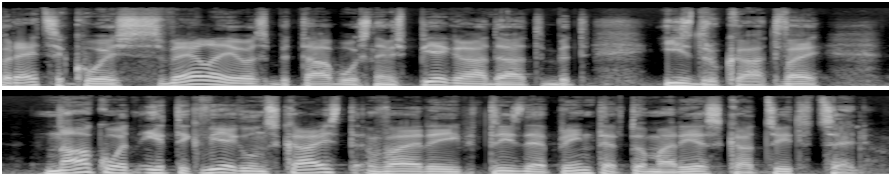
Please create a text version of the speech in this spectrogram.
prece, ko es vēlējos, bet tā būs nevis piegādāta, bet izdrukāta. Vai nākotne ir tik viegla un skaista, vai arī 3D printeri tomēr ies kādu citu ceļu?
